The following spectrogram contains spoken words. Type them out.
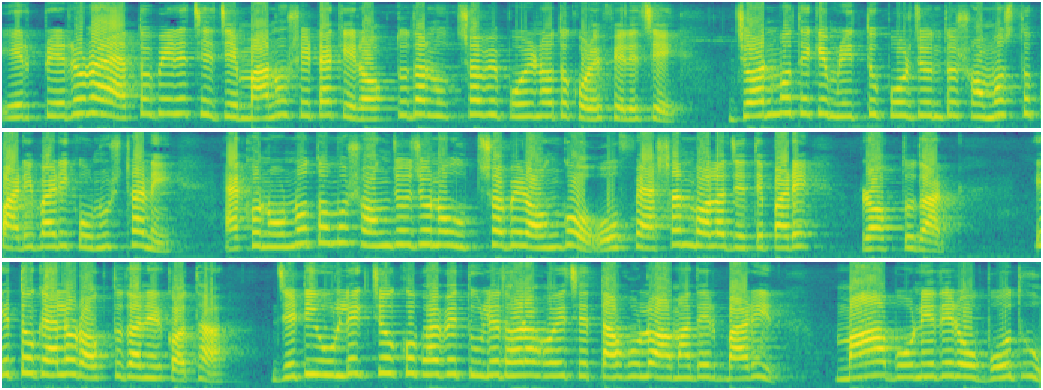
এর প্রেরণা এত বেড়েছে যে মানুষ এটাকে রক্তদান উৎসবে পরিণত করে ফেলেছে। জন্ম থেকে মৃত্যু পর্যন্ত সমস্ত পারিবারিক অনুষ্ঠানে এখন অন্যতম সংযোজন ও উৎসবের অঙ্গ ও ফ্যাশন বলা যেতে পারে রক্তদান। এ তো গেল রক্তদানের কথা। যেটি উল্লেখযোগ্যভাবে তুলে ধরা হয়েছে তা হলো আমাদের বাড়ির মা, বোনেদের ও বধূ,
